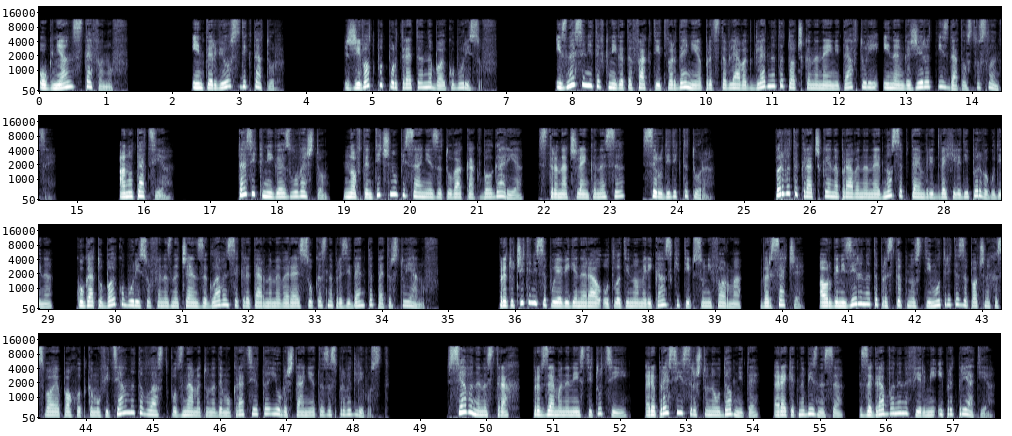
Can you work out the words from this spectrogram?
Огнян Стефанов. Интервю с диктатор. Живот под портрета на Бойко Борисов. Изнесените в книгата факти и твърдения представляват гледната точка на нейните автори и не ангажират издателство Слънце. Анотация Тази книга е зловещо, но автентично описание за това как в България, страна членка на СА, се роди диктатура. Първата крачка е направена на 1 септември 2001 година, когато Бойко Борисов е назначен за главен секретар на МВР с указ на президента Петър Стоянов. Пред очите ни се появи генерал от латиноамерикански тип с униформа, Версаче, а организираната престъпност и мутрите започнаха своя поход към официалната власт под знамето на демокрацията и обещанията за справедливост. Сяване на страх, превземане на институции, репресии срещу неудобните, рекет на бизнеса, заграбване на фирми и предприятия.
